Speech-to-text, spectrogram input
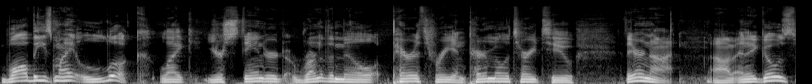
while these might look like your standard run of the mill Para 3 and Paramilitary 2, they're not. Um, and it goes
